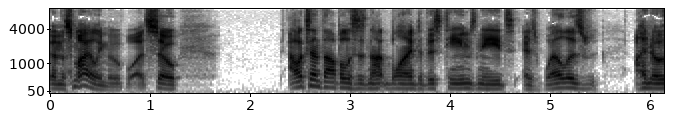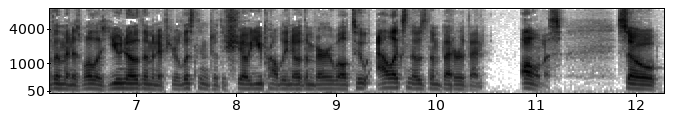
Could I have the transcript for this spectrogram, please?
than the Smyly move was. So, Alex Anthopoulos is not blind to this team's needs as well as I know them and as well as you know them. And if you're listening to the show, you probably know them very well too. Alex knows them better than all of us. So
